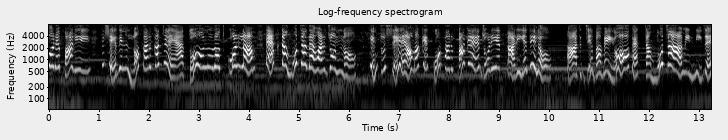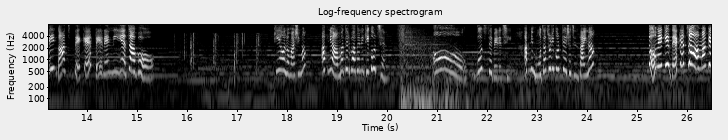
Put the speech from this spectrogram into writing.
করে পারি? সেদিন লতার কাছে এত অনুরোধ করলাম একটা মোচা দেওয়ার জন্য কিন্তু সে আমাকে কোথার পাকে জড়িয়ে তাড়িয়ে দিল। আজ যেভাবেই হোক, একটা মোচা আমি নিজেই গাছ থেকে পেরে নিয়ে যাব। কি হলো মাসিমা? আপনি আমাদের বাগানে কি করছেন? ও, বুঝতে পেরেছি। আপনি মোচা চুরি করতে এসেছেন, তাই না? তুমি কি দেখেছ আমাকে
